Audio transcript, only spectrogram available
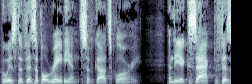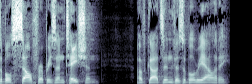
who is the visible radiance of God's glory and the exact visible self representation of God's invisible reality,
